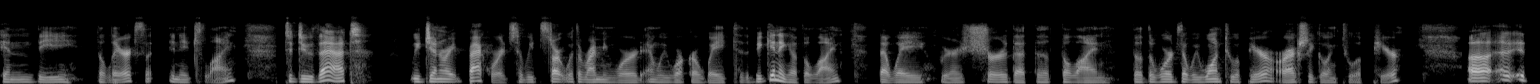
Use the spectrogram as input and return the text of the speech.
in the, the lyrics in each line. To do that, we generate backwards. So we'd start with a rhyming word and we work our way to the beginning of the line. That way we're sure that the, the line, the, the words that we want to appear are actually going to appear. Uh, it,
